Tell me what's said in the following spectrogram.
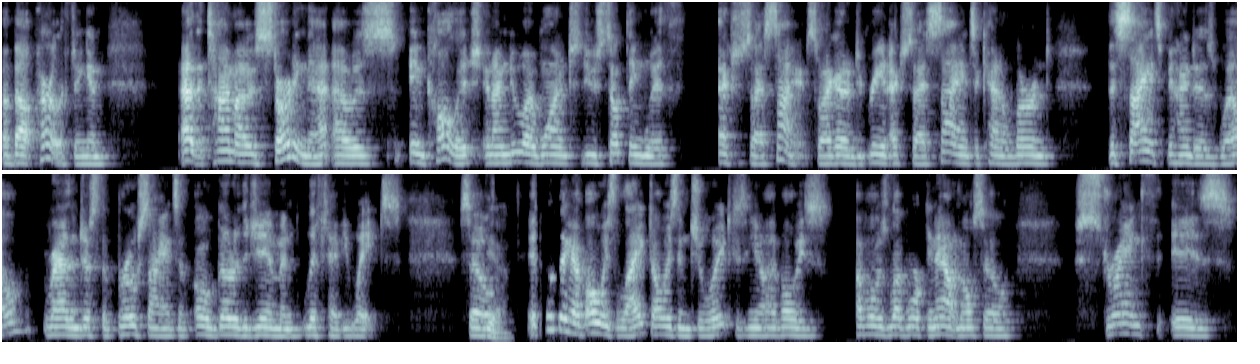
about powerlifting. And at the time I was starting that, I was in college and I knew I wanted to do something with exercise science. So I got a degree in exercise science and kind of learned the science behind it as well, rather than just the bro science of, oh, go to the gym and lift heavy weights. So yeah. it's something I've always liked, always enjoyed, because you know, I've always I've always loved working out and also strength is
